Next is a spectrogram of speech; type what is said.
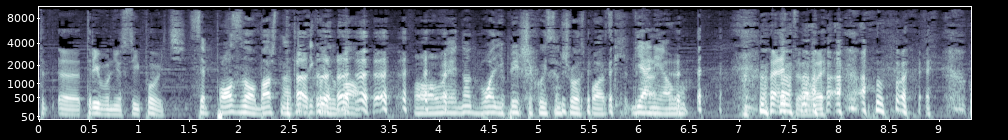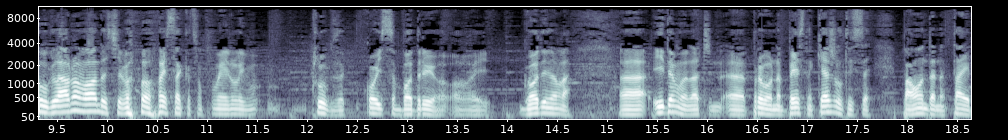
t, uh, Trivon Josipović. se pozvao baš na Da, Atletico Bilbao. Ovo je jedna od boljih priča koju sam čuo sportski. Genijalno. Eto, ovaj, uglavnom onda ćemo, ovaj, sad kad smo pomenuli klub za koji sam bodrio ovaj, godinama, Uh, idemo, znači, uh, prvo na pesne Casualties, pa onda na taj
